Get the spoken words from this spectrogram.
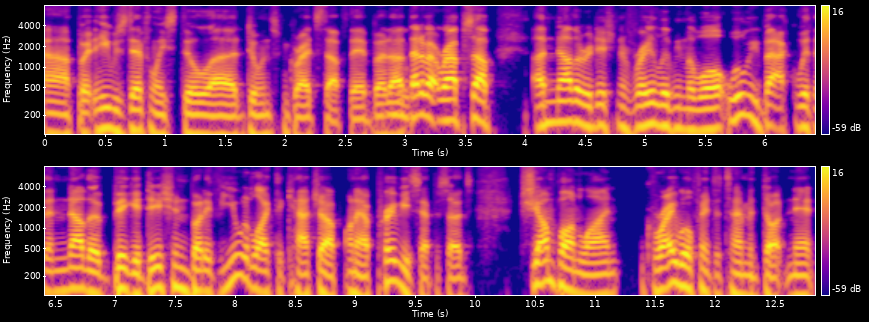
Uh, but he was definitely still uh, doing some great stuff there. But uh, Mm. that about wraps up another edition of Reliving the War. We'll be back with another big edition. But if you would like to catch up on our previous episodes, jump online, greywolfentertainment.net.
